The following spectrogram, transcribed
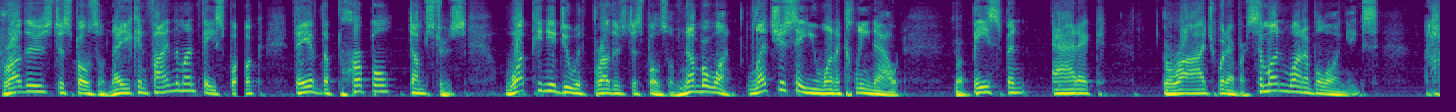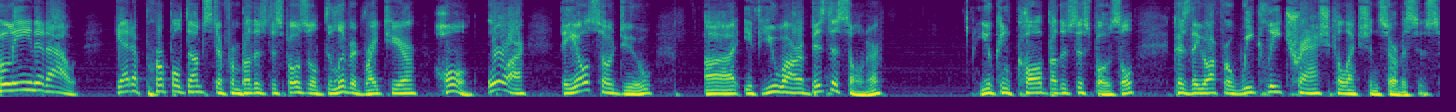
Brothers Disposal. Now you can find them on Facebook. They have the purple dumpsters. What can you do with Brothers Disposal? Number one, let's just say you want to clean out your basement, attic, garage, whatever, some unwanted belongings. Clean it out. Get a purple dumpster from Brothers Disposal delivered right to your home. Or they also do, uh, if you are a business owner, you can call Brothers Disposal because they offer weekly trash collection services.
